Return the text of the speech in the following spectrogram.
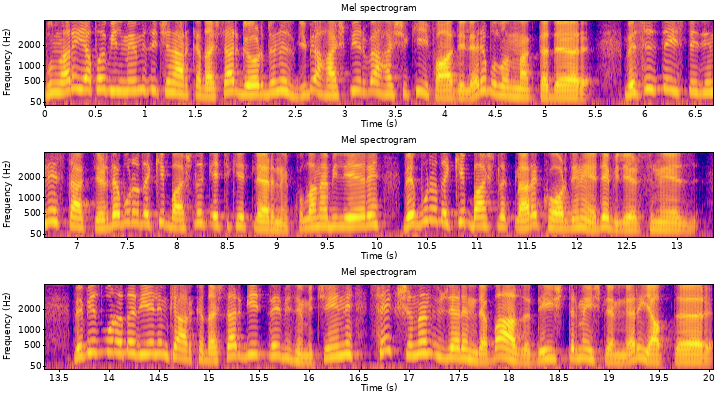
Bunları yapabilmemiz için arkadaşlar gördüğünüz gibi H1 ve H2 ifadeleri bulunmaktadır. Ve siz de istediğiniz takdirde buradaki başlık etiketlerini kullanabilir ve buradaki başlıkları koordine edebilirsiniz. Ve biz burada diyelim ki arkadaşlar git ve bizim için section'ın üzerinde bazı değiştirme işlemleri yaptır.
